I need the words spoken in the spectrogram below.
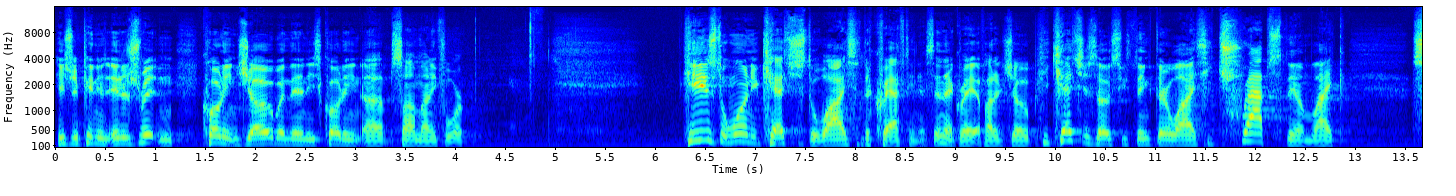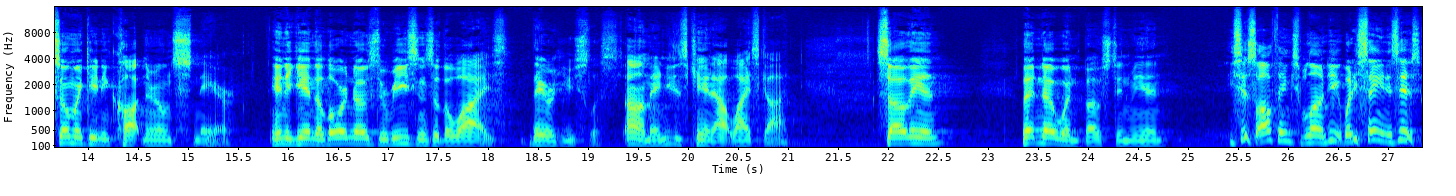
He's repeating it is written, quoting Job, and then he's quoting uh, Psalm 94. He is the one who catches the wise and the craftiness. Isn't that great about Job? He catches those who think they're wise. He traps them like someone getting caught in their own snare. And again, the Lord knows the reasons of the wise. They are useless. Oh man, you just can't outwise God. So then, let no one boast in men. He says, All things belong to you. What he's saying is this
